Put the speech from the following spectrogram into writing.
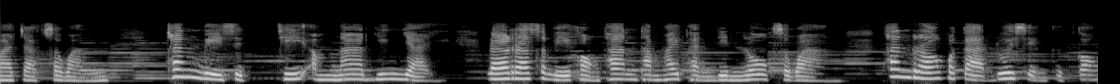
มาจากสวรรค์ ท่านมีสิทธิอำนาจยิ่งใหญ่ และรัศมีของท่านทำให้แผ่นดินโลกสว่าง ท่านร้องประกาศด้วยเสียงกึกก้อง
